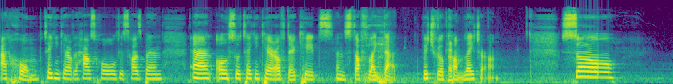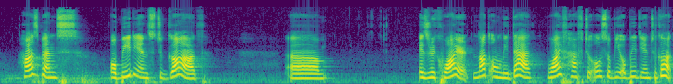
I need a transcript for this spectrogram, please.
at home, taking care of the household, his husband, and also taking care of their kids and stuff like that, which will come later on. So, husband's obedience to God um, is required. Not only that, wife have to also be obedient to God.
